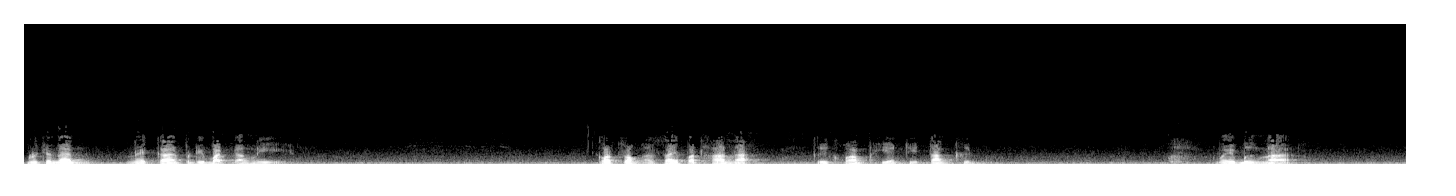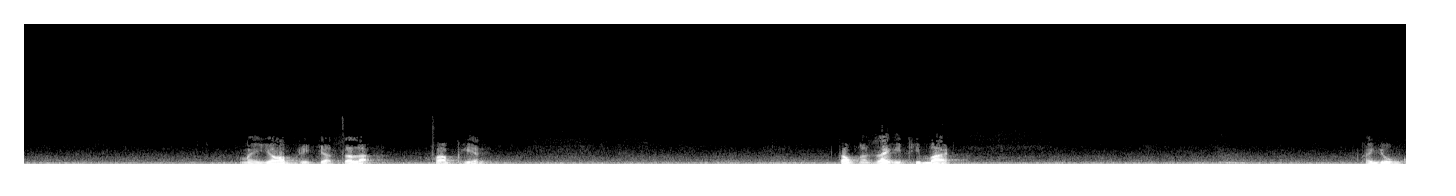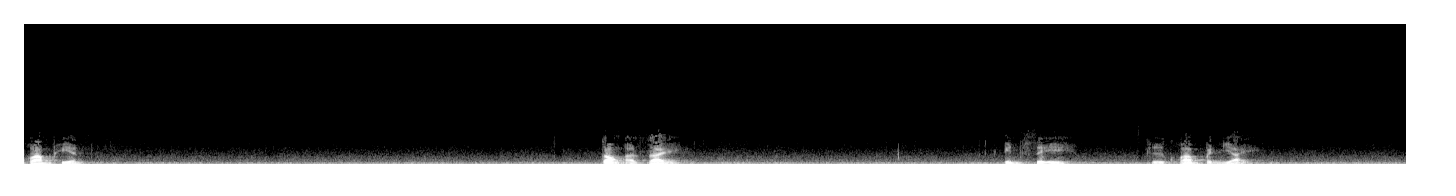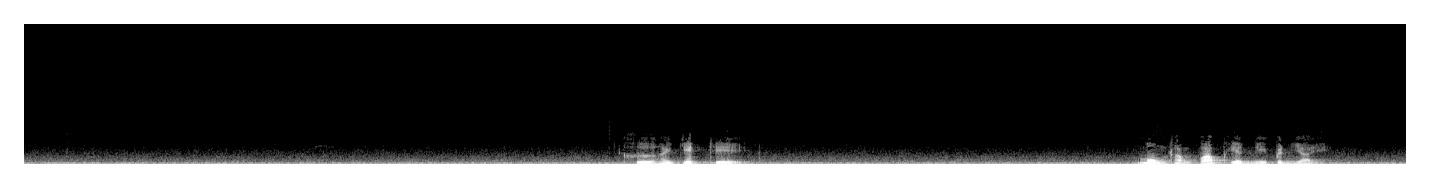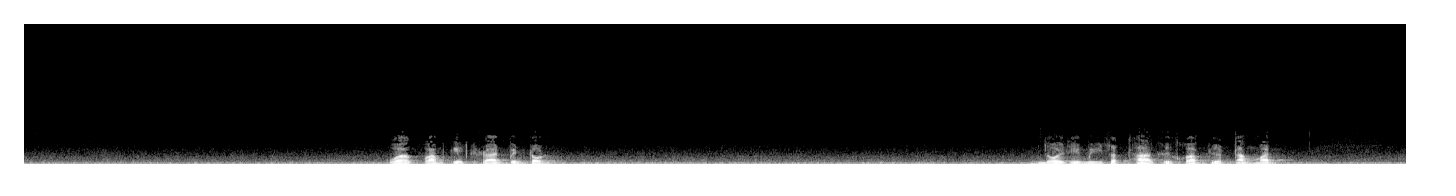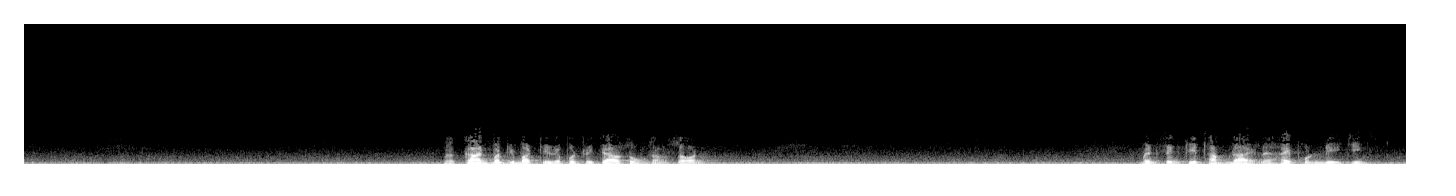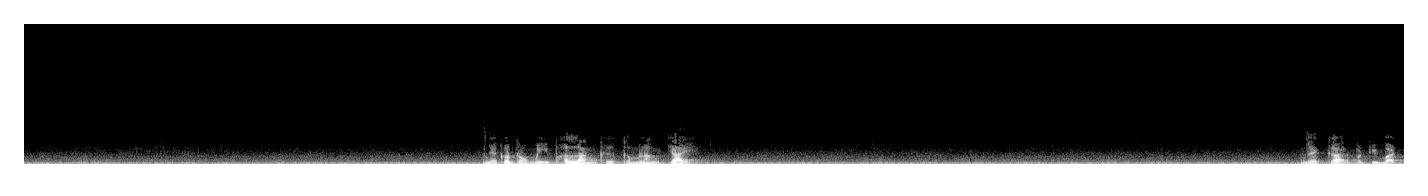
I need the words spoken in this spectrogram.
เพราะฉะนั้นในการปฏิบัติดังนี้ ก็ต้องอาศัยประธานะคือความเพียรที่ตั้งขึ้น ไว้เบื้องหน้า ไม่ยอมที่จะสละความเพียรต้องอาศัยอิทธิบาทพยุงความเพียรต้องอาศัย อินทรีย์คือความเป็นใหญ่ คือให้จิตที่ มุ่งทำความเพียรนนี้เป็นใหญ่ กว่าความเกียดคร้านเป็นต้น โดยที่มีศรัทธาคือความเชื่อตั้งมั่น เมื่อการปฏิบัติที่พระพุทธเจ้าทรงสั่งสอน เป็นสิ่งที่ทำได้และให้ผลดีจริงเนี่ยก็ต้องมีพลังคือกำลังใจ ในการปฏิบัติ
